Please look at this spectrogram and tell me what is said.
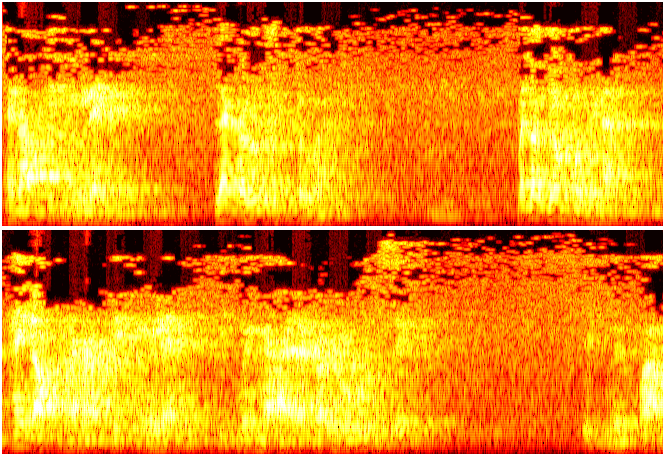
ให้นอนพิดมือเล่น แล้วก็รู้สึกตัว ไม่ต้องยกมือนะให้นอนแล้วก็พิดมือเล่นพิดมือหงายแล้วก็รู้สึกพิดมือความ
